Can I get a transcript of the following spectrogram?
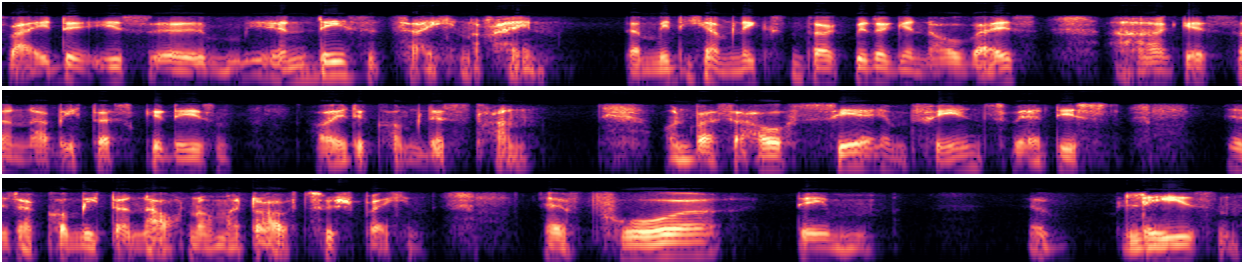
zweite ist äh, ein Lesezeichen rein, damit ich am nächsten Tag wieder genau weiß, aha, gestern habe ich das gelesen, heute kommt es dran. Und was auch sehr empfehlenswert ist, äh, da komme ich dann auch nochmal drauf zu sprechen, vor dem äh, Lesen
